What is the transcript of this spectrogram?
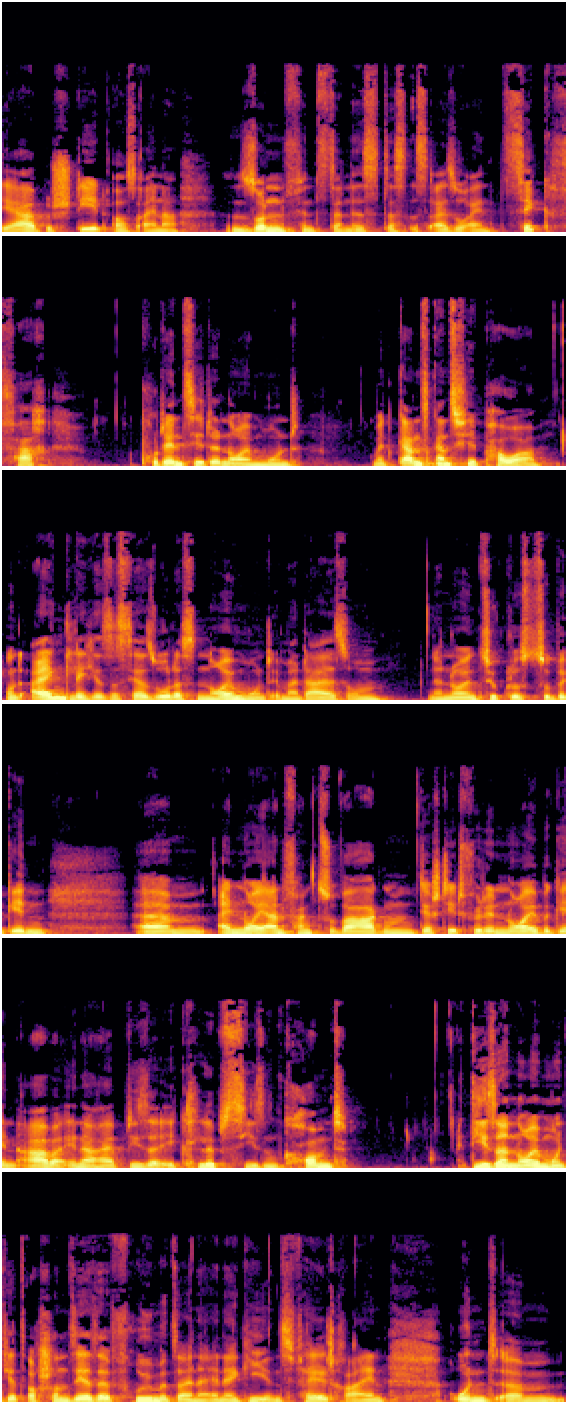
der besteht aus einer Sonnenfinsternis. Das ist also ein zigfach potenzierter Neumond mit ganz, ganz viel Power. Und eigentlich ist es ja so, dass Neumond immer da ist, um einen neuen Zyklus zu beginnen, ähm, einen Neuanfang zu wagen. Der steht für den Neubeginn, aber innerhalb dieser Eclipse-Season kommt dieser Neumond jetzt auch schon sehr, sehr früh mit seiner Energie ins Feld rein und ähm,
